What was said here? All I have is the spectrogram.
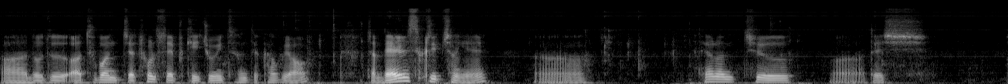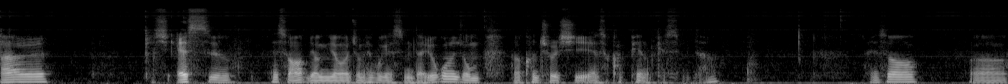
아, 노드 아, 두 번째 톨스 FK 조인트 선택하고요. 자, 메일 스크립 창에 어, 페런트 어, 대시 R 대시 S 해서 명령을 좀 해보겠습니다. 요거는 좀 어, 컨트롤 C 해서 카피해 놓겠습니다. 해서 어,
